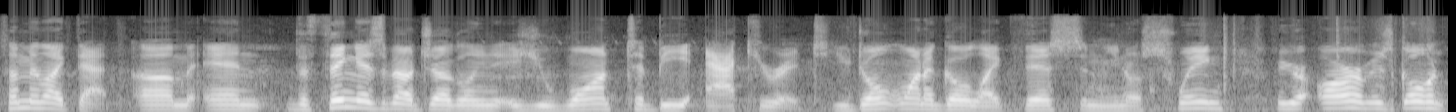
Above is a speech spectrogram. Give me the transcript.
something like that. Um, and the thing is about juggling is you want to be accurate. You don't want to go like this and you know swing. Your arm is going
